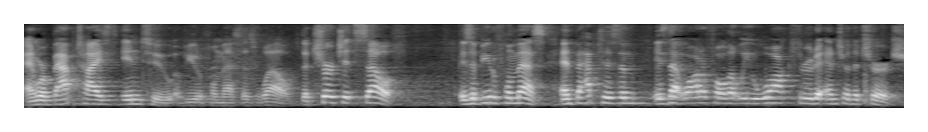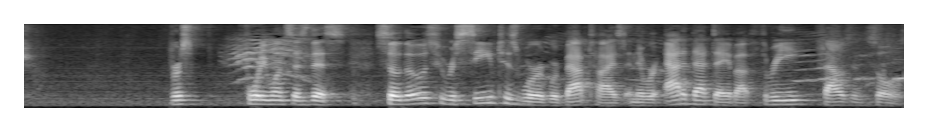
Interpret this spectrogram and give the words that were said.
and we're baptized into a beautiful mess as well. The church itself is a beautiful mess, and baptism is that waterfall that we walk through to enter the church. Verse 41 says this So those who received his word were baptized, and there were added that day about 3,000 souls.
